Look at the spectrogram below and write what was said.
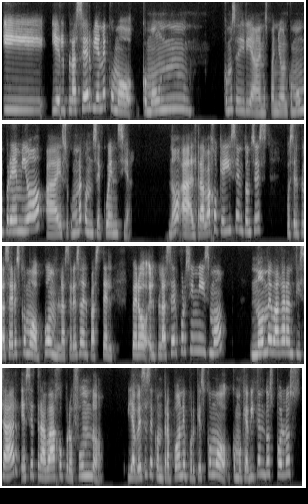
y, y el placer viene como, como un, ¿cómo se diría en español? Como un premio a eso, como una consecuencia. ¿no? Al trabajo que hice, entonces, pues el placer es como, ¡pum!, la cereza del pastel, pero el placer por sí mismo no me va a garantizar ese trabajo profundo. Y a veces se contrapone porque es como, como que habitan dos polos,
